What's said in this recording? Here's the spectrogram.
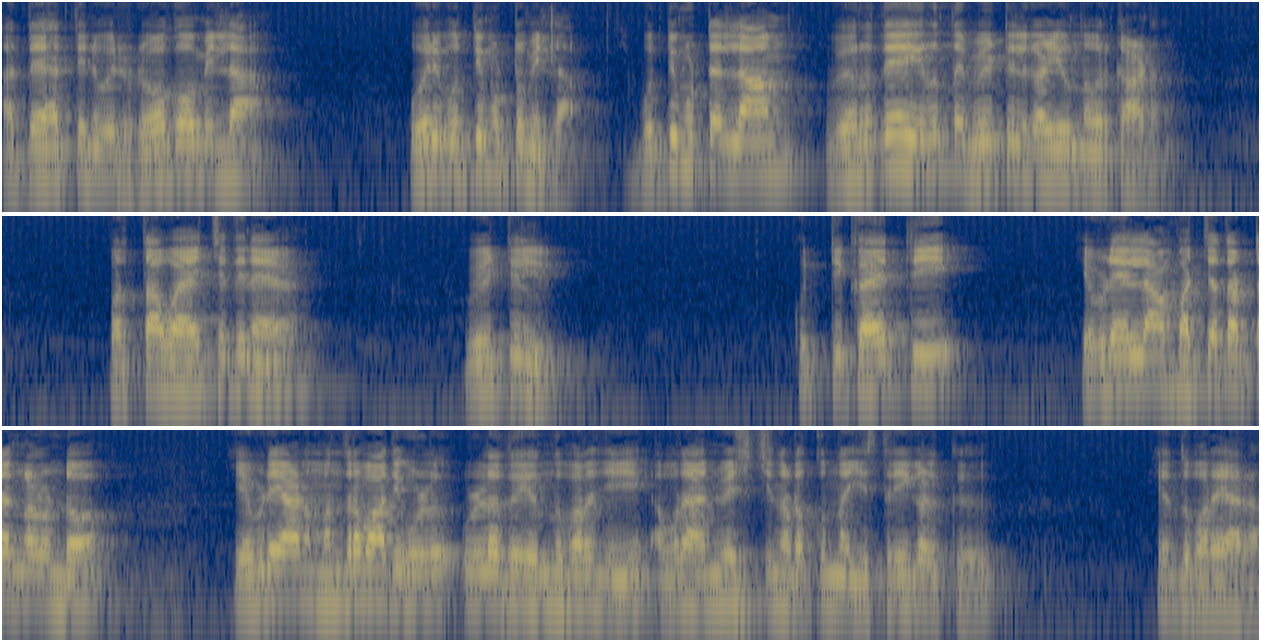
അദ്ദേഹത്തിന് ഒരു രോഗവുമില്ല ഒരു ബുദ്ധിമുട്ടുമില്ല. ബുദ്ധിമുട്ടെല്ലാം വെറുതെ ഇരുന്ന് വീട്ടിൽ കഴിയുന്നവർക്കാണ്. ഭർത്താവ് അയച്ചതിന് വീട്ടിൽ കുറ്റിക്കയറ്റി എവിടെയെല്ലാം പച്ചത്തട്ടങ്ങളുണ്ടോ എവിടെയാണ് മന്ത്രവാദികൾ ഉള്ളത് എന്ന് പറഞ്ഞ് അവരെ അന്വേഷിച്ച് നടക്കുന്ന ഈ സ്ത്രീകൾക്ക് എന്തു പറയാനാ?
